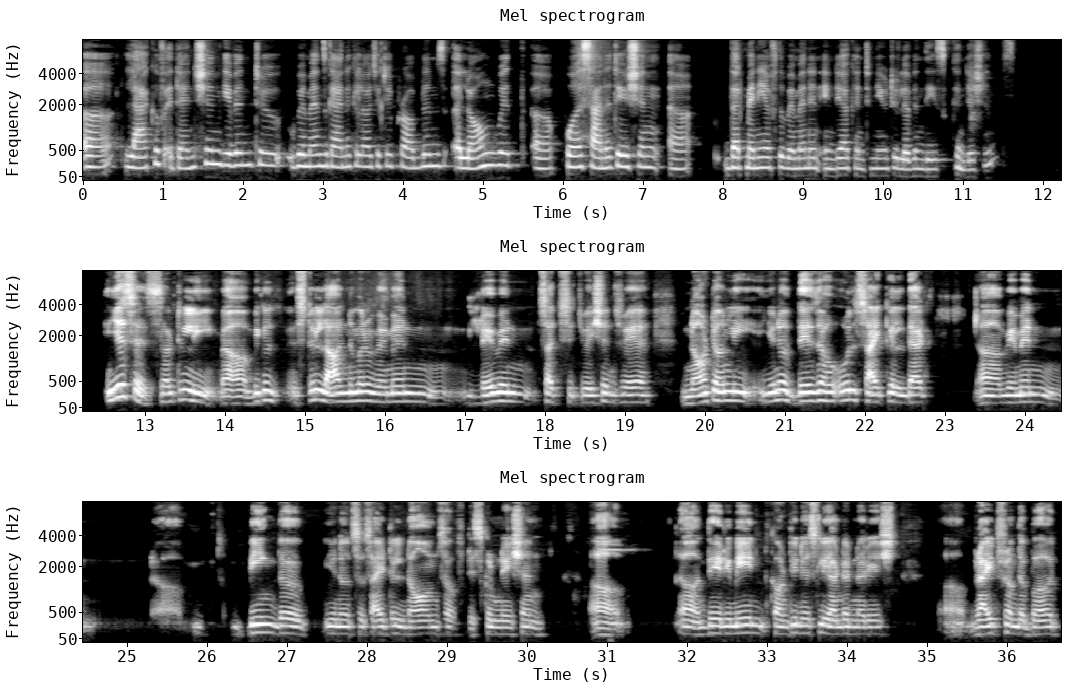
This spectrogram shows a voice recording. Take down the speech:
a lack of attention given to women's gynecological problems, along with uh, poor sanitation uh, that many of the women in India continue to live in these conditions? Yes, yes, certainly, uh, because still large number of women live in such situations where not only you know there's a whole cycle that uh, women uh, being the you know societal norms of discrimination uh, uh, they remain continuously undernourished uh, right from the birth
